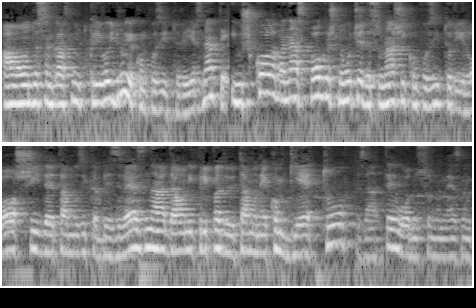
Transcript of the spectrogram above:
a onda sam kasnije otkrivao i druge kompozitore, jer znate, i u školama nas pogrešno uče da su naši kompozitori loši, da je ta muzika bezvezna, da oni pripadaju tamo nekom getu, znate, u odnosu na, ne znam,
